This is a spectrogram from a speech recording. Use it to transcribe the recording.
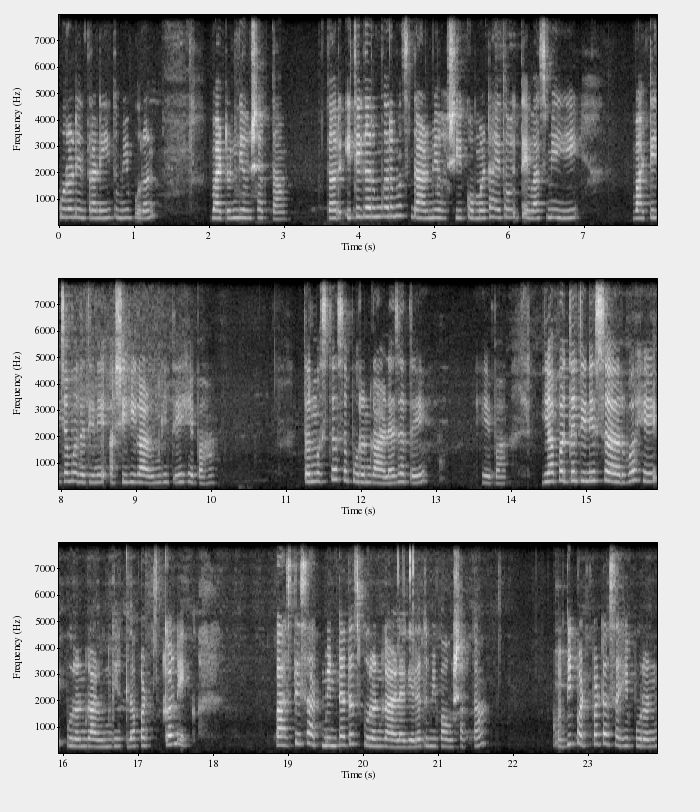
पुरण यंत्रानेही तुम्ही पुरण वाटून घेऊ शकता. तर इथे गरम गरमच डाळ मी अशी कोमट आहे तो तेव्हाच मी ही वाटीच्या मदतीने अशी ही गाळून घेते. हे पहा. तर मस्त असं पुरण गाळल्या जाते. हे पहा. या पद्धतीने सर्व हे पुरण गाळून घेतलं. पटकन एक पाच ते सात मिनटातच पुरण गाळल्या गेलं. तुम्ही पाहू शकता. अगदी पटपट असं हे पुरण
